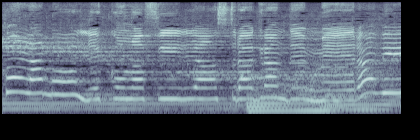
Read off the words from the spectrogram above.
con la moglie e con la figlia, stragrande meraviglia.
